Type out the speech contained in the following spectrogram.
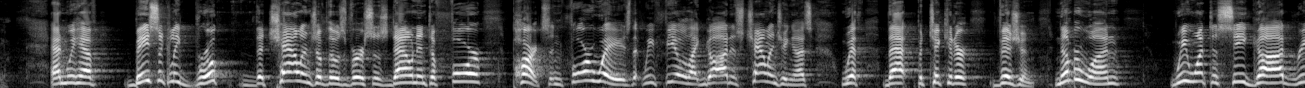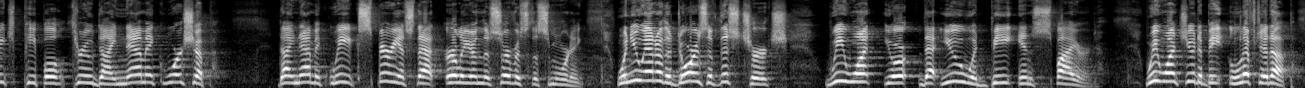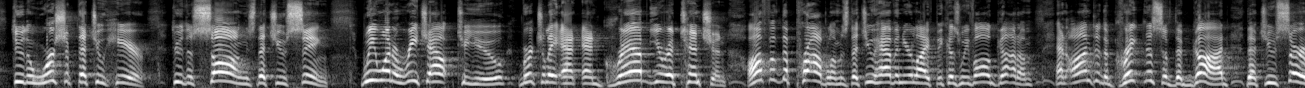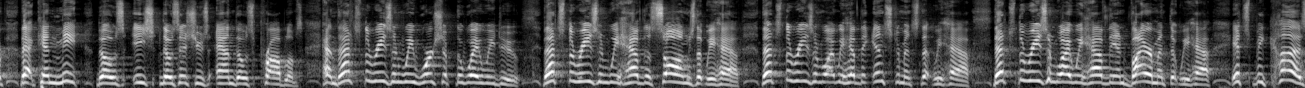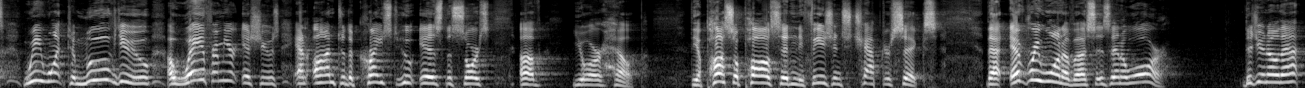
and we have basically broke the challenge of those verses down into four parts and four ways that we feel like God is challenging us with that particular vision. Number one, we want to see God reach people through dynamic worship. Dynamic, we experienced that earlier in the service this morning. When you enter the doors of this church, we want your, that you would be inspired. We want you to be lifted up through the worship that you hear, through the songs that you sing. We want to reach out to you virtually and, and grab your attention off of the problems that you have in your life because we've all got them and onto the greatness of the God that you serve that can meet those, those issues and those problems. And that's the reason we worship the way we do. That's the reason we have the songs that we have. That's the reason why we have the instruments that we have. That's the reason why we have the environment that we have. It's because we want to move you away from your issues and on to the Christ who is the source of your help. The Apostle Paul said in Ephesians chapter 6 that every one of us is in a war. Did you know that?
